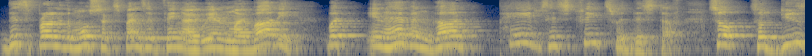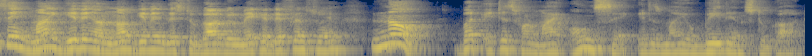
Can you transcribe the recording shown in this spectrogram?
this is probably the most expensive thing I wear in my body. But in heaven, God paves His streets with this stuff. So, so do you think my giving or not giving this to God will make a difference to Him? No. But it is for my own sake. It is my obedience to God.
